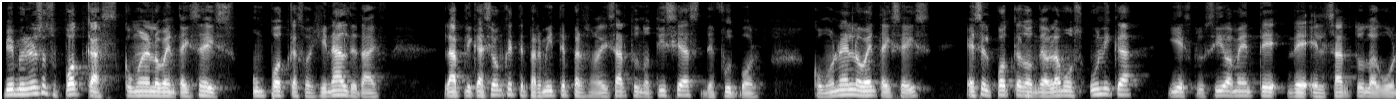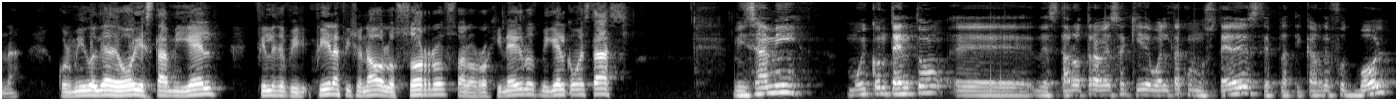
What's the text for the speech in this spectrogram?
Bienvenidos a su podcast, como en el 96, un podcast original de Dive, la aplicación que te permite personalizar tus noticias de fútbol. Como en el 96, es el podcast donde hablamos única y exclusivamente de El Santos Laguna. Conmigo el día de hoy está Miguel, fiel, aficionado a los zorros, a los rojinegros. Miguel, ¿cómo estás? Misami, muy contento eh, de estar otra vez aquí de vuelta con ustedes, de platicar de fútbol.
